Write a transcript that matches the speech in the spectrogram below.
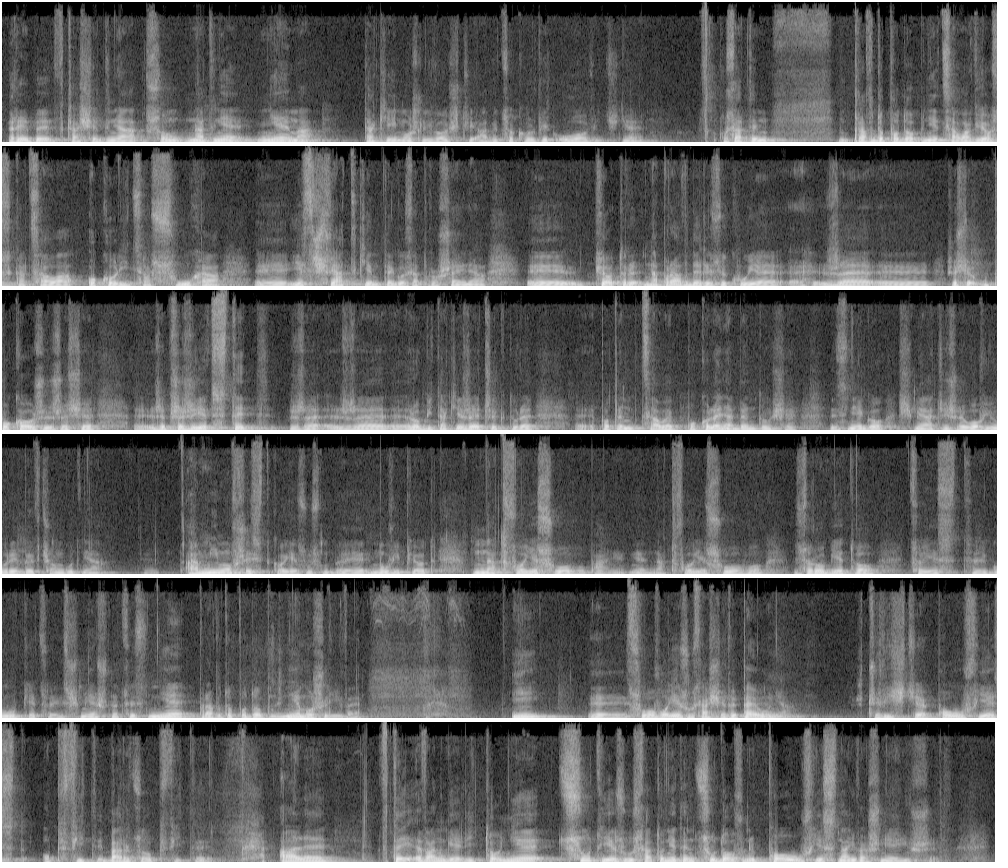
Ryby w czasie dnia są na dnie. Nie ma takiej możliwości, aby cokolwiek ułowić. Nie? Poza tym prawdopodobnie cała wioska, cała okolica słucha Y, jest świadkiem tego zaproszenia. Y, Piotr naprawdę ryzykuje, że, y, że się upokorzy, że, się, że przeżyje wstyd, że, że robi takie rzeczy, które potem całe pokolenia będą się z niego śmiać, że łowił ryby w ciągu dnia. A mimo wszystko Jezus mówi Piotr, na Twoje słowo, Panie, nie? na Twoje słowo zrobię to, co jest głupie, co jest śmieszne, co jest nieprawdopodobne, niemożliwe. I y, słowo Jezusa się wypełnia. Rzeczywiście połów jest obfity, bardzo obfity, ale tej Ewangelii to nie cud Jezusa, to nie ten cudowny połów jest najważniejszy.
